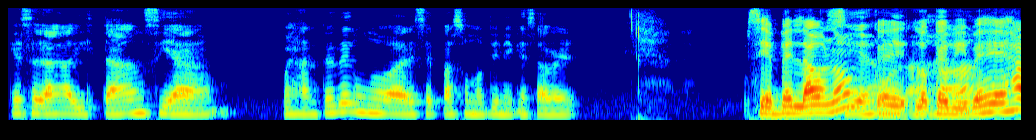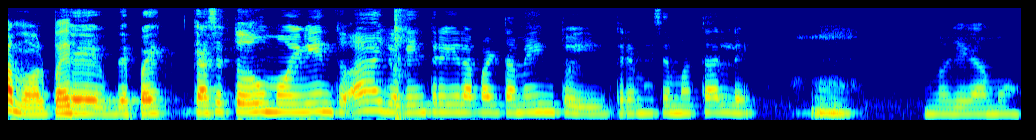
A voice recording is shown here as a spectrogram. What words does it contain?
que se dan a distancia, pues antes de uno dar ese paso uno tiene que saber si es verdad o no, que lo que vives es amor. Pues. después que haces todo un movimiento, ah, yo que entregué el apartamento y tres meses más tarde, mm, no llegamos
